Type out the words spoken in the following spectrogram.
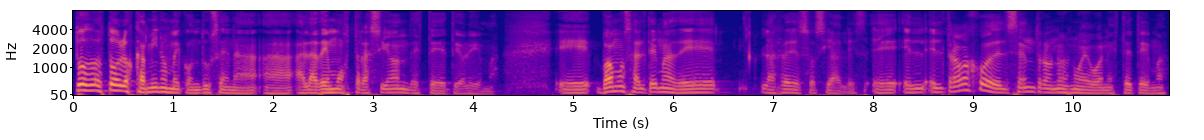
todos, todos los caminos me conducen a, la demostración de este teorema. Eh, vamos al tema de las redes sociales. Eh, el, trabajo del centro no es nuevo en este tema.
